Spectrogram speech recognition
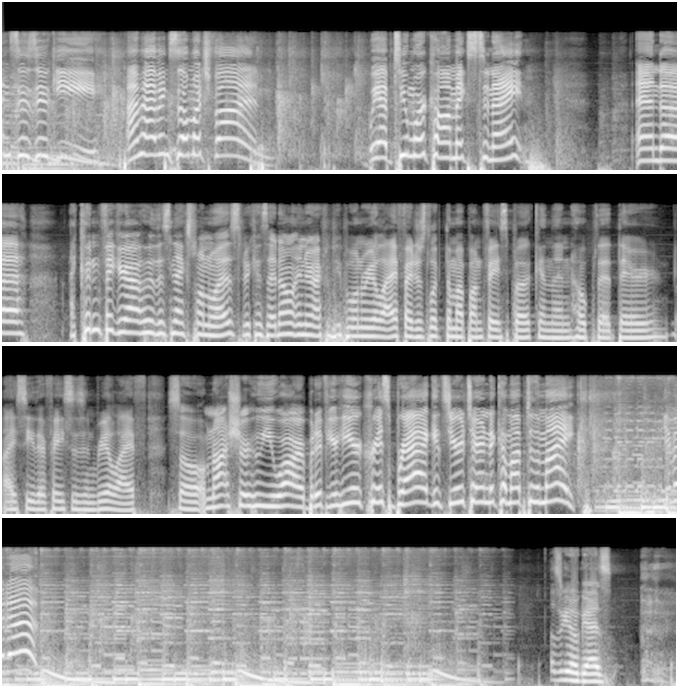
Ken Suzuki. I'm having so much fun. We have two more comics tonight. And uh, I couldn't figure out who this next one was because I don't interact with people in real life. I just look them up on Facebook and then hope that they're I see their faces in real life. So I'm not sure who you are, but if you're here, Chris Bragg, it's your turn to come up to the mic. Give it up. How's it going, guys?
